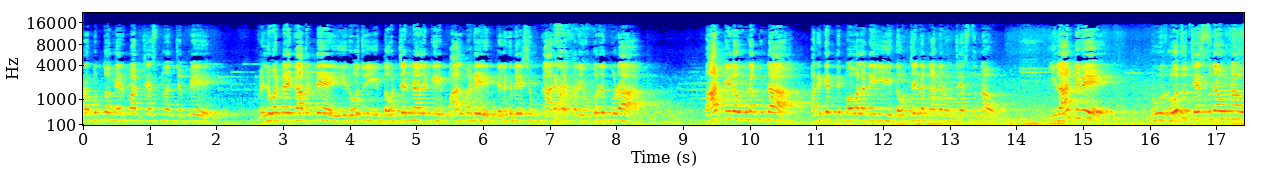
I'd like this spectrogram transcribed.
ప్రభుత్వం ఏర్పాటు చేస్తుందని చెప్పి వెలువడ్డాయి కాబట్టే ఈ రోజు ఈ దౌర్జన్యాలకి పాల్పడి తెలుగుదేశం కార్యకర్తలు ఎవరు కూడా పార్టీలో ఉండకుండా పరిగెత్తిపోవాలనే ఈ దౌర్జన్య కాండ నువ్వు చేస్తున్నావు. ఇలాంటివి నువ్వు రోజు చేస్తూనే ఉన్నావు.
